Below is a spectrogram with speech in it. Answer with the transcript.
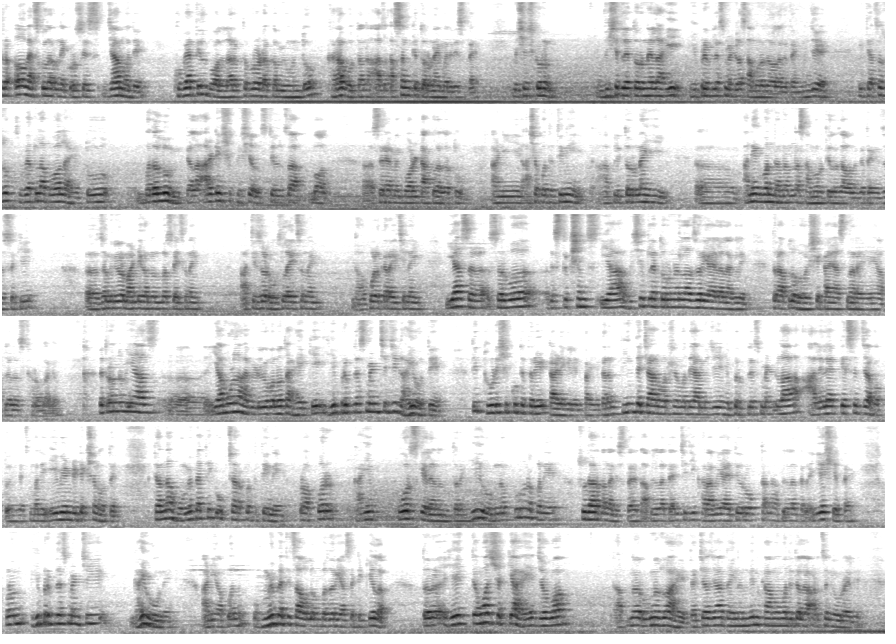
तर अवॅस्क्युलर नेक्रोसिस ज्यामध्ये खुब्यातील बॉलला रक्तपुरवठा कमी होऊन तो खराब होताना आज असंख्य तरुणाईमध्ये दिसत आहे विशेष करून विशेतल्या तरुणालाही हिप रिप्लेसमेंटला सामोरं जावं लागत आहे. म्हणजे की त्याचा जो खुब्यातला बॉल आहे तो बदलून त्याला आर्टिफिशियल स्टीलचा बॉल सिरॅमिक बॉल टाकला जातो. आणि अशा पद्धतीने आपली तरुणाई ही अनेक बंधनांना सामोरं तिला जावं लागत आहे. जसं की जमिनीवर मांडी घालून बसायचं नाही. अतिजड उचलायचं नाही धावपळ करायची नाही. या स सर्व रिस्ट्रिक्शन्स या विषयातल्या तरुणाला जर यायला लागले तर आपलं भविष्य काय असणार आहे हे आपल्यालाच ठरवावं लागेल. मित्रांनो मी आज यामुळं हा व्हिडिओ बनवत आहे की हिप रिप्लेसमेंटची जी घाई होते ती थोडीशी कुठेतरी टाळली गेली पाहिजे. कारण तीन ते चार वर्षामध्ये आम्ही जे हिप रिप्लेसमेंटला आलेल्या केसेस ज्या बघतोय त्याच्यामध्ये एव्हीएन डिटेक्शन होतंय त्यांना होमिओपॅथिक उपचार पद्धतीने प्रॉपर काही कोर्स केल्यानंतर ही रुग्ण पूर्णपणे सुधारताना दिसत आहेत आपल्याला त्यांची जी खराबी आहे ती रोखताना आपल्याला त्याला यश येत आहे म्हणून हिप रिप्लेसमेंटची घाई होऊ नये. आणि आपण होमिओपॅथीचा अवलंब जर यासाठी केला तर हे तेव्हाच शक्य आहे जेव्हा आपला रुग्ण जो आहे त्याच्या ज्या दैनंदिन कामामध्ये त्याला अडचण येऊ राहिले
